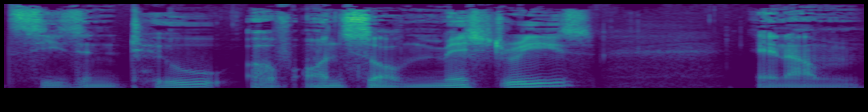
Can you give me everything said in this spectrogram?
season two of Unsolved Mysteries, and I'm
